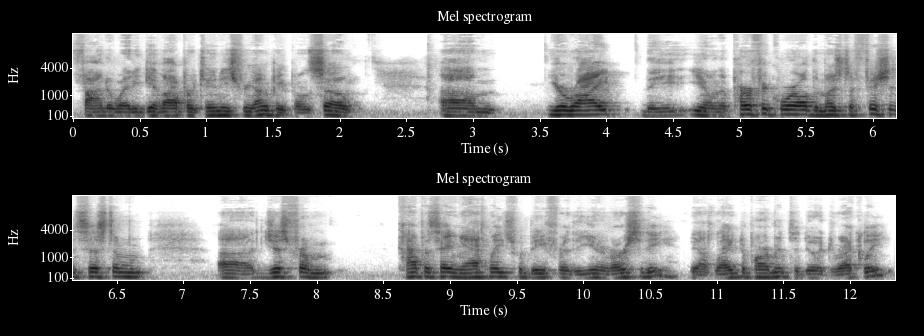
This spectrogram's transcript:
find a way to give opportunities for young people. And so um, you're right. The you know in a perfect world, the most efficient system, uh, just from compensating athletes, would be for the university, the athletic department, to do it directly.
